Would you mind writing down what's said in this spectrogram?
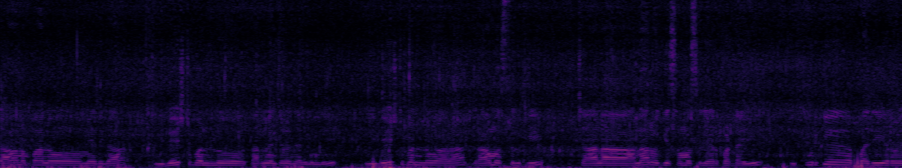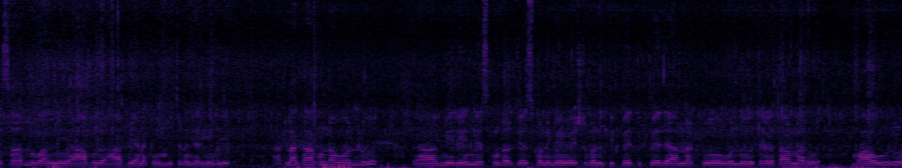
రావణపాలెం మీదుగా ఈ వేస్ట్ బండ్లు తరలించడం జరిగింది. ఈ వేస్ట్ బండ్ల వల్ల గ్రామస్తులకి చాలా అనారోగ్య సమస్యలు ఏర్పడ్డాయి. ఇప్పటికే పది ఇరవై సార్లు వాళ్ళని ఆపు ఆపి వెనక్కి పంపించడం జరిగింది. అట్లా కాకుండా వాళ్ళు మీరేం చేసుకుంటారు చేసుకోండి మేము వేస్ట్ బండ్లు తిప్పే తిప్పేదే అన్నట్టు వాళ్ళు తిరుగుతూ ఉన్నారు. మా ఊరు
